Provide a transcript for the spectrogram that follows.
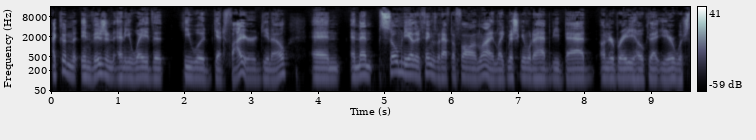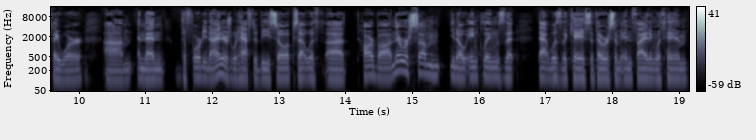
I couldn't envision any way that he would get fired, you know? And and then so many other things would have to fall in line. Like Michigan would have had to be bad under Brady Hoke that year, which they were. Um, and then the 49ers would have to be so upset with uh, Harbaugh. And there were some, you know, inklings that that was the case, that there was some infighting with him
